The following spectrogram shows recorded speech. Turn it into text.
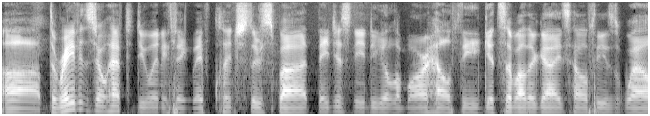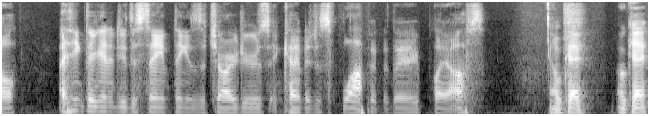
Uh, the Ravens don't have to do anything. They've clinched their spot. They just need to get Lamar healthy, get some other guys healthy as well. I think they're going to do the same thing as the Chargers and kind of just flop into the playoffs. Okay. Okay.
